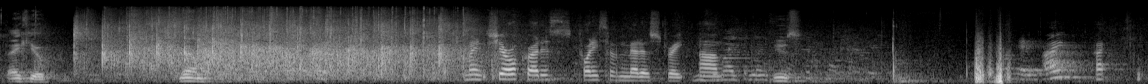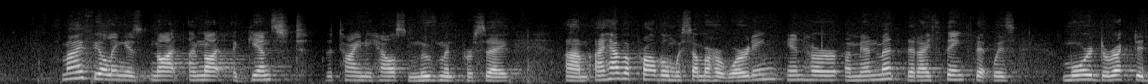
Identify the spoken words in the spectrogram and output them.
Thank you. Ma'am, My Cheryl Credis, 27 Meadow Street. Um, use, Okay, I, I- my feeling is not, I'm not against the tiny house movement per se. Um, I have a problem with some of her wording in her amendment that I think that was more directed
